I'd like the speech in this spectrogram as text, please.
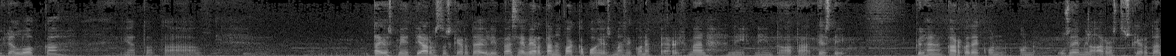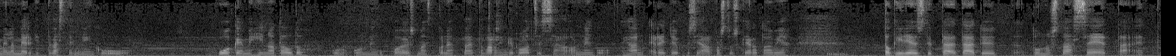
yhden luokkaa. Ja tota, tai jos miettii arvostuskertoja ylipäänsä ja vertaa nyt vaikka pohjoismaisen konepajaryhmään, niin, niin tuota, tietysti kyllähän Karkotek on, on useimmilla arvostuskertoimilla merkittävästi niin kuin huokeammin hinnoiteltu kuin, kuin, niin kuin pohjoismaiset konepäät, varsinkin Ruotsissa on niin kuin ihan erityyppisiä arvostuskertoimia. Toki tietysti täytyy tunnustaa se, että, että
